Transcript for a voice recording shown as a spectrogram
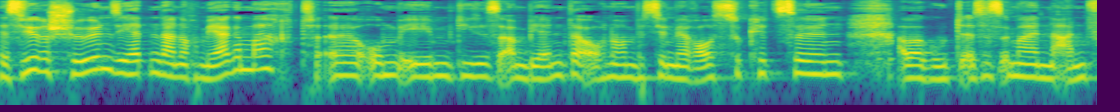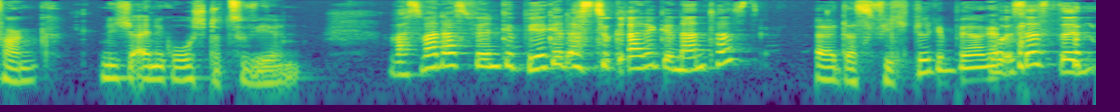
Es wäre schön, sie hätten da noch mehr gemacht, äh, um eben dieses Ambiente auch noch ein bisschen mehr rauszukitzeln. Aber gut, es ist immer ein Anfang, nicht eine Großstadt zu wählen. Was war das für ein Gebirge, das du gerade genannt hast? Äh, das Fichtelgebirge. Wo ist das denn?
